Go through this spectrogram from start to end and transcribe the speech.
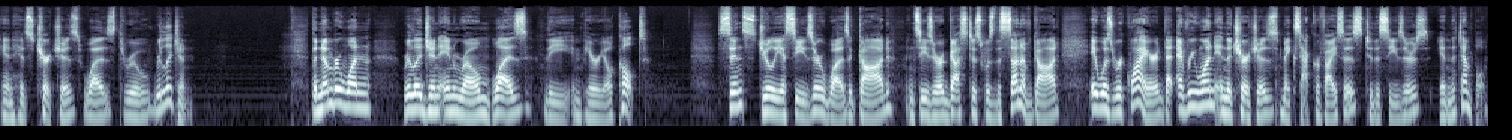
in his churches was through religion. The number one religion in Rome was the imperial cult. Since Julius Caesar was a god and Caesar Augustus was the son of God, it was required that everyone in the churches make sacrifices to the Caesars in the temple.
